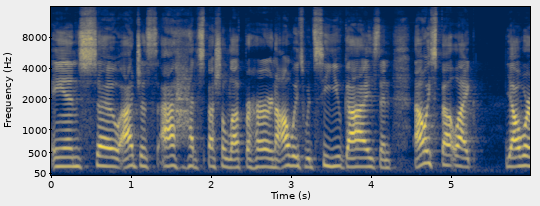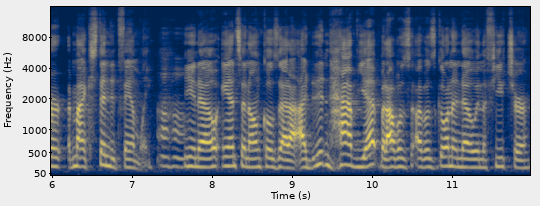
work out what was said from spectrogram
And so I just I had a special love for her, and I always would see you guys, and I always felt like y'all were my extended family. Uh-huh. You know, aunts and uncles that I, I didn't have yet, but I was I was going to know in the future.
